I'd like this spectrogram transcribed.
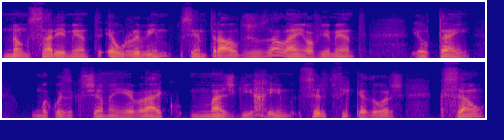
não necessariamente é o Rabino Central de Jerusalém, obviamente. Ele tem uma coisa que se chama em hebraico Masgihim, certificadores, que são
